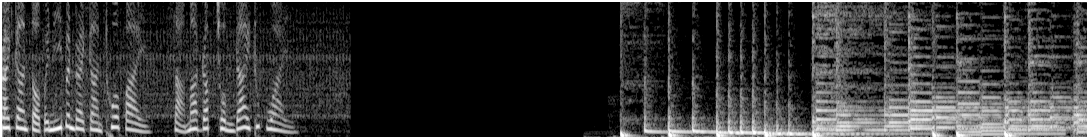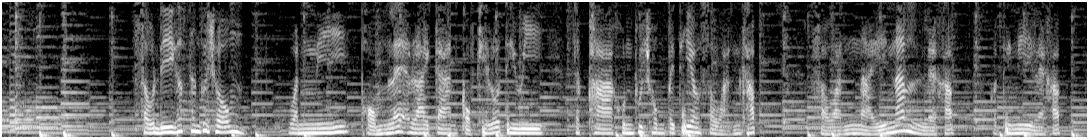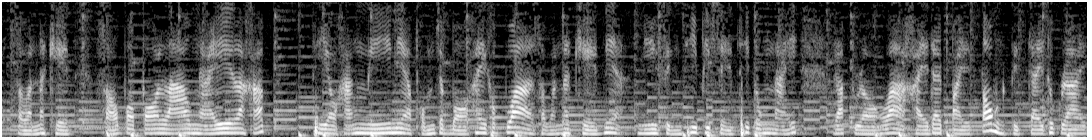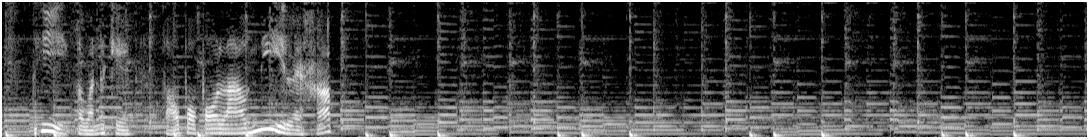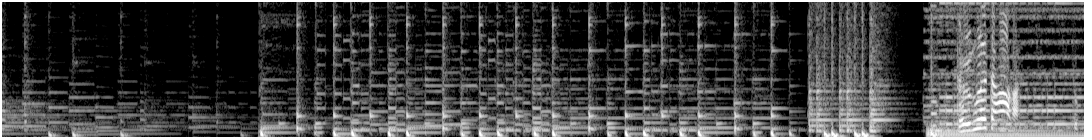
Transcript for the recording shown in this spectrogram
รายการต่อไปนี้เป็นรายการทั่วไป สามารถรับชมได้ทุกวัย สวัสดีครับท่านผู้ชม วันนี้ผมและรายการกบเคโลทีวี จะพาคุณผู้ชมไปเที่ยวสวรรค์ครับ สวรรค์ไหนนั่นแหละครับ ก็ที่นี่แหละครับ สวรรค์เขต สปปลาวไงล่ะครับ เที่ยวครั้งนี้เนี่ยผมจะบอกให้ครับว่าสวรรค์เขตเนี่ยมีสิ่งที่พิเศษที่ตรงไหน รับรองว่าใครได้ไปต้องติดใจทุกรายที่สวรรค์เขตสปปลาวนี่แหละครับ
